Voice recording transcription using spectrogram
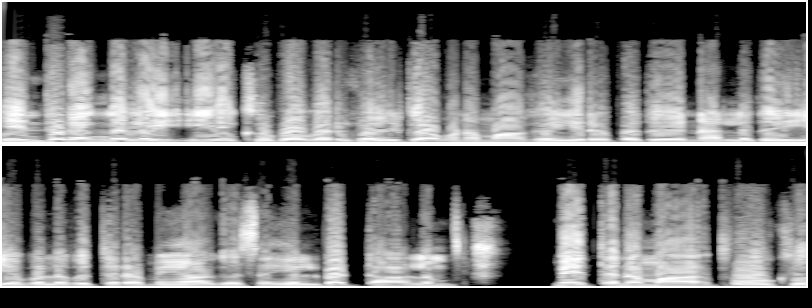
எந்திரங்களை இயக்குபவர்கள் கவனமாக இருப்பது நல்லது. எவ்வளவு திறமையாக செயல்பட்டாலும் மெத்தனமா போக்கு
